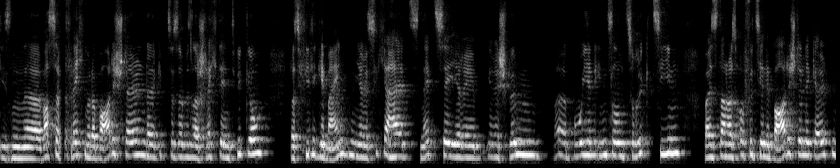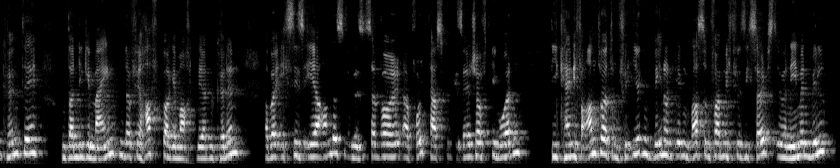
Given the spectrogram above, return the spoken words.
diesen äh, Wasserflächen oder Badestellen, da gibt es ja so ein bisschen eine schlechte Entwicklung dass viele Gemeinden ihre Sicherheitsnetze, ihre, ihre Schwimmbojeninseln zurückziehen, weil es dann als offizielle Badestelle gelten könnte und dann die Gemeinden dafür haftbar gemacht werden können. Aber ich sehe es eher andersrum. Es ist einfach eine Vollkasko-Gesellschaft geworden, die keine Verantwortung für irgendwen und irgendwas und vor allem nicht für sich selbst übernehmen will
